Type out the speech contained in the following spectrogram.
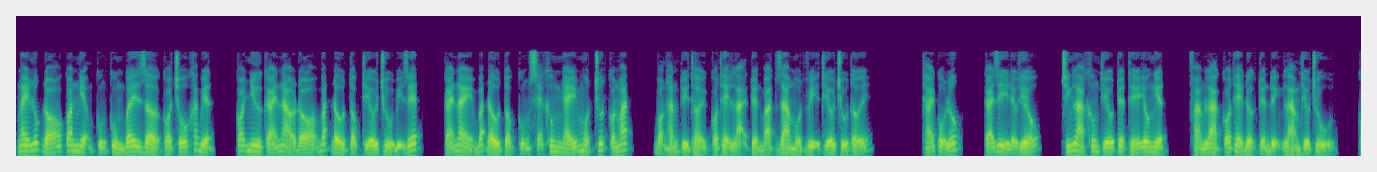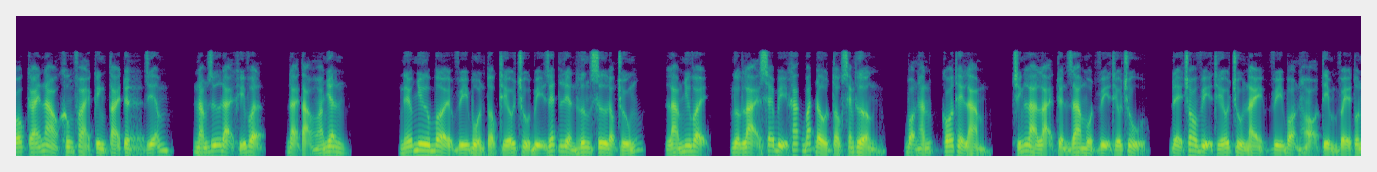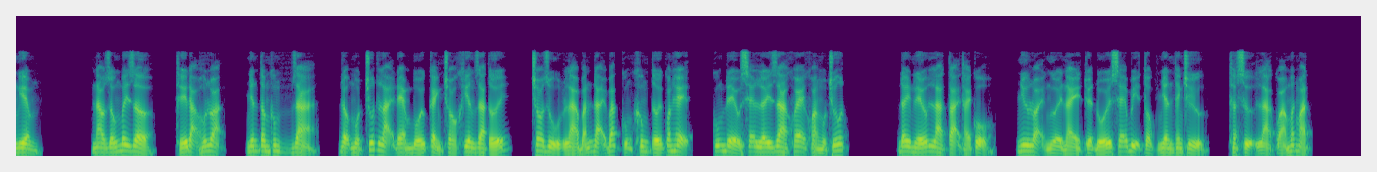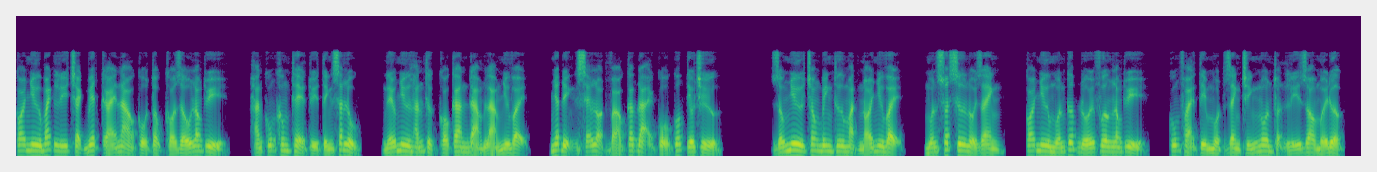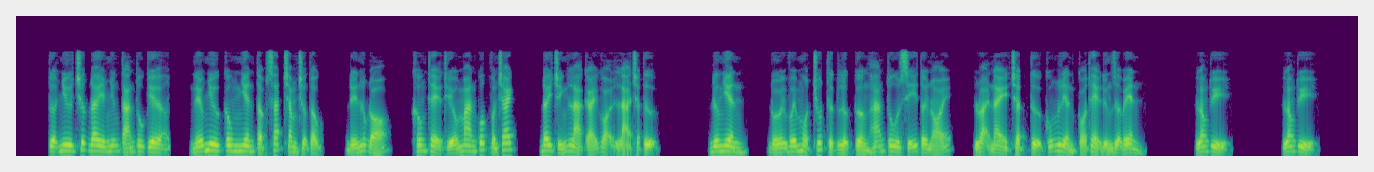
ngay lúc đó quan niệm cũng cùng bây giờ có chỗ khác biệt, coi như cái nào đó bắt đầu tộc thiếu chủ bị giết, cái này bắt đầu tộc cũng sẽ không nháy một chút con mắt, bọn hắn tùy thời có thể lại tuyển bạt ra một vị thiếu chủ tới. Thái cổ lúc, cái gì đều thiếu, chính là không thiếu tuyệt thế yêu nghiệt, phàm là có thể được tuyển định làm thiếu chủ, có cái nào không phải kinh tài tuyệt diễm, nắm giữ đại khí vận, đại tạo hóa nhân. Nếu như bởi vì bổn tộc thiếu chủ bị giết liền hương sư động chúng, làm như vậy, ngược lại sẽ bị khác bắt đầu tộc xem thường, bọn hắn có thể làm, chính là lại tuyển ra một vị thiếu chủ, để cho vị thiếu chủ này vì bọn họ tìm về tôn nghiêm. Nào giống bây giờ, thế đạo hỗn loạn nhân tâm không giả, động một chút lại đem bối cảnh cho khiên ra tới, cho dù là bắn đại bắc cũng không tới quan hệ, cũng đều sẽ lấy ra khoe khoang một chút. Đây nếu là tại thái cổ, như loại người này tuyệt đối sẽ bị tộc nhân thanh trừ, thật sự là quá mất mặt. Coi như bách lý trạch biết cái nào cổ tộc có dấu long thủy, hắn cũng không thể tùy tính sát lục, nếu như hắn thực có can đảm làm như vậy, nhất định sẽ lọt vào các đại cổ quốc tiêu trừ. Giống như trong binh thư mặt nói như vậy, muốn xuất sư nổi danh, coi như muốn cướp đối phương long thủy, cũng phải tìm một danh chính ngôn thuận lý do mới được. Tựa như trước đây những tán tu kia, nếu như công nhân tập sát trăm triệu tộc, đến lúc đó không thể thiếu man quốc vấn trách, đây chính là cái gọi là trật tự. Đương nhiên, đối với một chút thực lực cường hãn tu sĩ tới nói, loại này trật tự cũng liền có thể đứng dựa bên. Long thủy long thủy.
